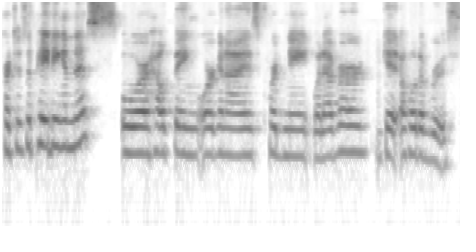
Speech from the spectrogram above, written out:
participating in this or helping organize, coordinate, whatever, get a hold of Ruth.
